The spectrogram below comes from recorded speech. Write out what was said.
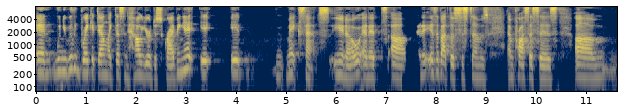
And when you really break it down like this and how you're describing it it it makes sense, you know, and it's um, and it is about those systems and processes, um,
